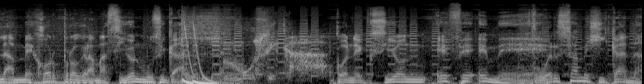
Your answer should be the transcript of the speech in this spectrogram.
La mejor programación musical. Música. Conexión FM. Fuerza Mexicana.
